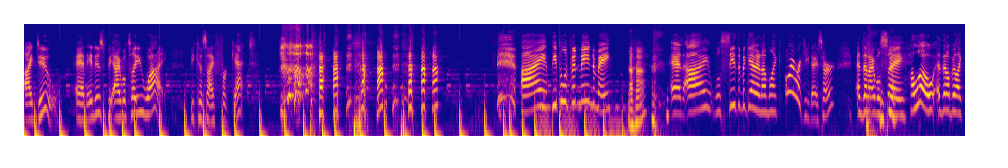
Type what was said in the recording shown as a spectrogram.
i do and it is be- i will tell you why because i forget I people have been mean to me, Uh huh. and I will see them again, and I'm like, oh, I recognize her, and then I will say hello, and then I'll be like,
